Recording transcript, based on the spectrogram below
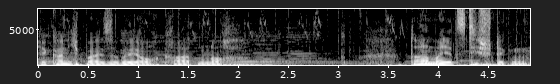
Hier kann ich by the way auch gerade noch... Da haben wir jetzt Tischdecken.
